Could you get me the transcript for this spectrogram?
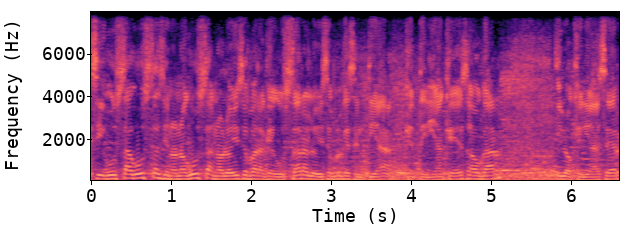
si gusta gusta si no no gusta no lo hice para que gustara lo hice porque sentía que tenía que desahogar y lo quería hacer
